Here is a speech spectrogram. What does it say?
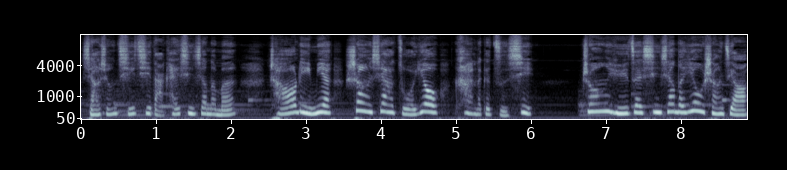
小熊琪琪打开信箱的门，朝里面上下左右看了个仔细，终于在信箱的右上角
